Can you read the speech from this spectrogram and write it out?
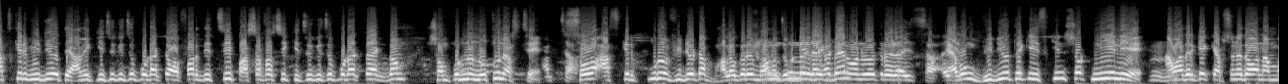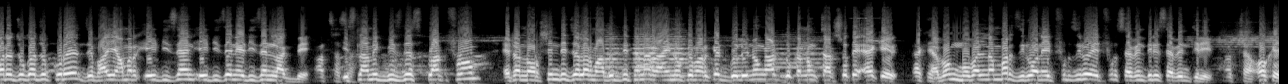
আজকের ভিডিওতে আমি কিছু কিছু প্রোডাক্টে অফার দিচ্ছি পাশাপাশি কিছু কিছু প্রোডাক্ট একদম সম্পূর্ণ নতুন আসছে। আচ্ছা। সো আজকের পুরো ভিডিওটা ভালো করে মনোযোগ দিয়ে দেখবেন। অনুরোধ রইল ইচ্ছা এবং ভিডিও থেকে স্ক্রিনশট নিয়ে নিয়ে আমাদেরকে ক্যাপশনে দেওয়া নাম্বারে যোগাযোগ করে যে ভাই আমার এই ডিজাইন এই ডিজাইন এই ডিজাইন লাগবে। আচ্ছা, আচ্ছা। ইসলামিক বিজনেস প্ল্যাটফর্ম এটা নরসিংদী জেলার মাধবদী থানা রাইনোকে মার্কেট গলিনং আট দোকান নং চারশোতে একে। এবং mobile number zero one eight four zero eight four seven three seven three. আচ্ছা ওকে।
